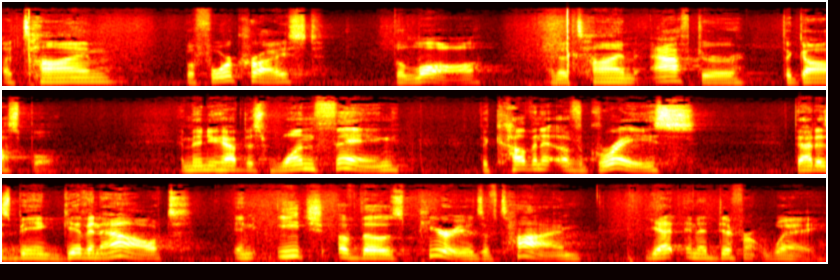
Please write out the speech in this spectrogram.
a time before Christ, the law, and a time after the gospel. And then you have this one thing, the covenant of grace, that is being given out in each of those periods of time, yet in a different way,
